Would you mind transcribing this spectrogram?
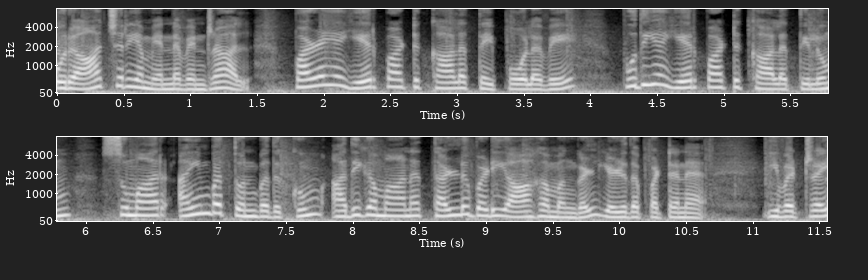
ஒரு ஆச்சரியம் என்னவென்றால் பழைய ஏற்பாட்டு காலத்தைப் போலவே புதிய ஏற்பாட்டு காலத்திலும் சுமார் ஐம்பத்தொன்பதுக்கும் அதிகமான தள்ளுபடி ஆகமங்கள் எழுதப்பட்டன. இவற்றை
